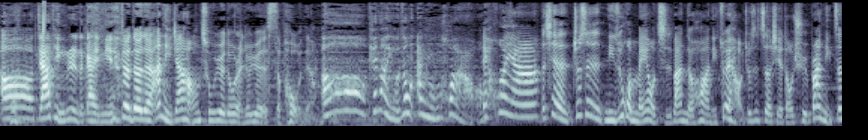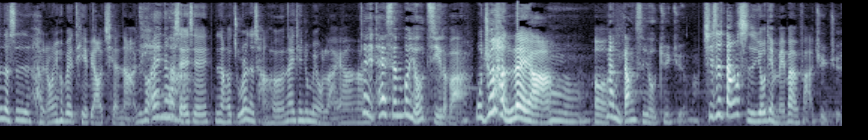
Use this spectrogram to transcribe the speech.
哦，家庭日的概念，对 对对，按、啊、你家好像出越多人就越 support 这样。哦，天哪，有这种暗文化哦，哎会呀，而且就是你如果没有值班的话，你最好就是这些都去，不然你真的是很容易会被贴标签呐、啊，就说哎、欸、那个谁谁哪个主任的场合那一天就没有来啊，这也太身不由己了吧？我觉得很累啊。嗯，呃，那你当时有拒绝吗？其实当时有点没办法拒绝，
